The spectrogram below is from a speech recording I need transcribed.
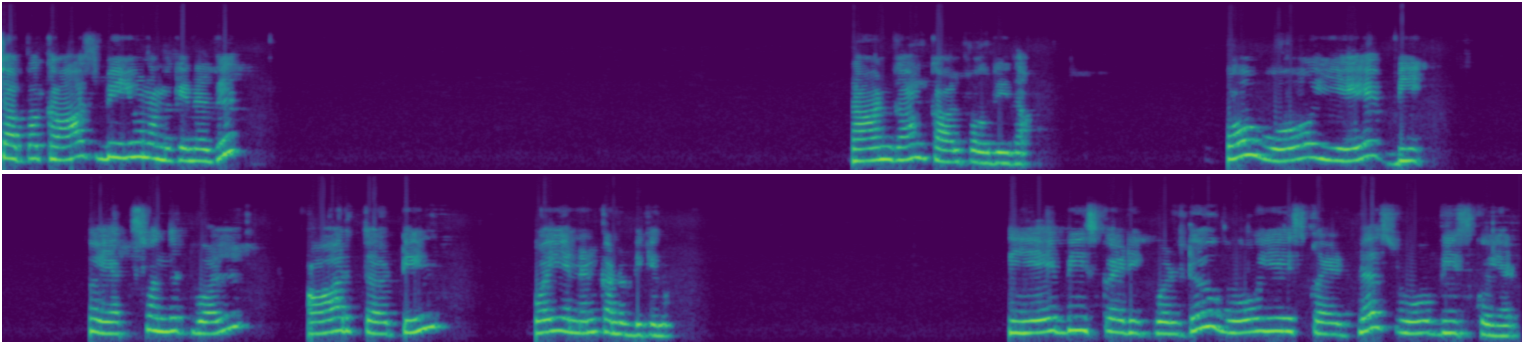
ஸோ அப்போ காஸ் பியும் நமக்கு என்னது? நான்காம் கால் பகுதி தான் இப்போ ஓஏபி ஸோ எக்ஸ் வந்து டுவெல் ஆர் தேர்ட்டீன் ஒய் என்னன்னு கண்டுபிடிக்கணும். AB square equal to OA square plus OB square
